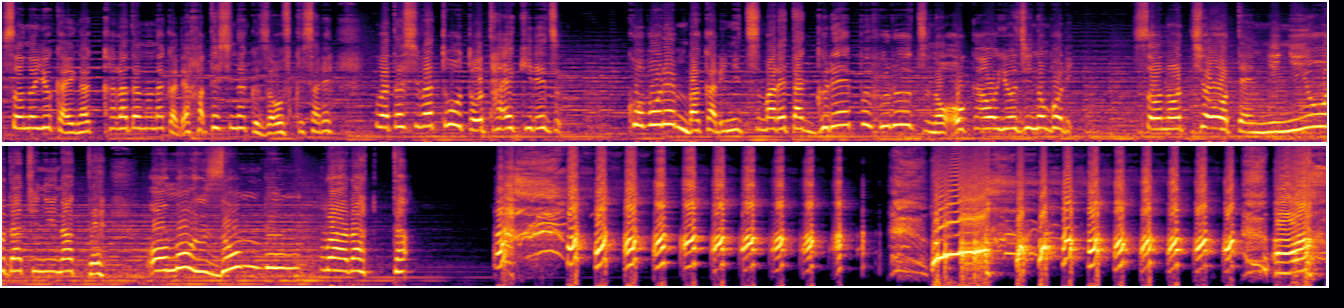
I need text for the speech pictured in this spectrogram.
その愉快が体の中で果てしなく増幅され、私はとうとう耐えきれず、こぼれんばかりに積まれたグレープフルーツの丘をよじ登り、その頂点に仁王立ちになって、思う存分笑った。Ah!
